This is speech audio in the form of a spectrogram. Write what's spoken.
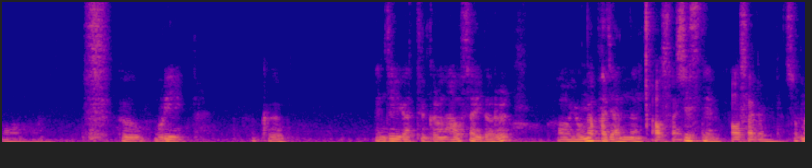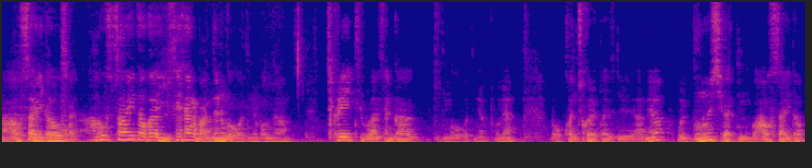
어, 그 우리 그 NJ 같은 그런 아웃사이더를 어, 용납하지 않는 아웃사이더, 시스템 아웃사이더입니다. 정말 아웃사이더 아웃사이더. 아웃사이더가 이 세상을 만드는 거거든요 보면 creative한 생각인 거거든요 보면 뭐 건축을 따지자면 우리 문훈 씨 같은 뭐 아웃사이더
